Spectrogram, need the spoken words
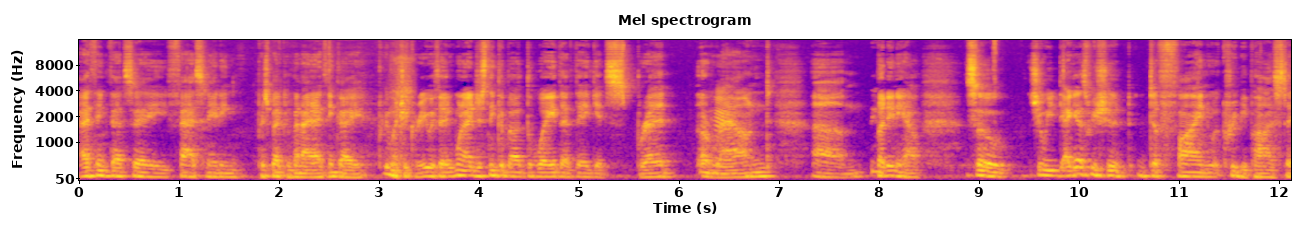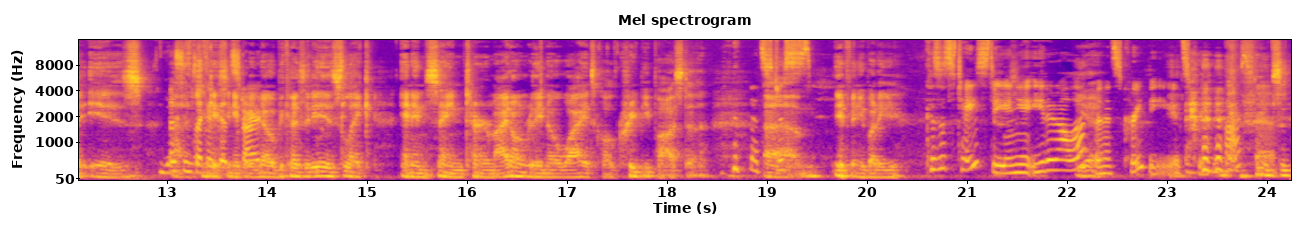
I think that's a fascinating perspective, and I, I think I pretty much agree with it. When I just think about the way that they get spread Mm-hmm. around, um, but anyhow, so should we? I guess we should define what creepypasta is. That seems like in a case good anybody start. know, because it is like an insane term. I don't really know why it's called creepypasta. that's just Um, if anybody, because it's tasty and you eat it all up Yeah. and it's creepy. It's creepy pasta. it's a,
